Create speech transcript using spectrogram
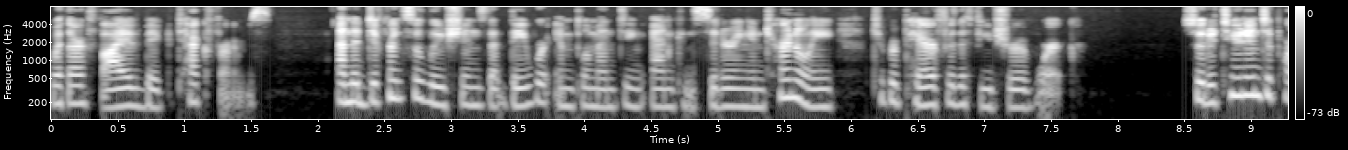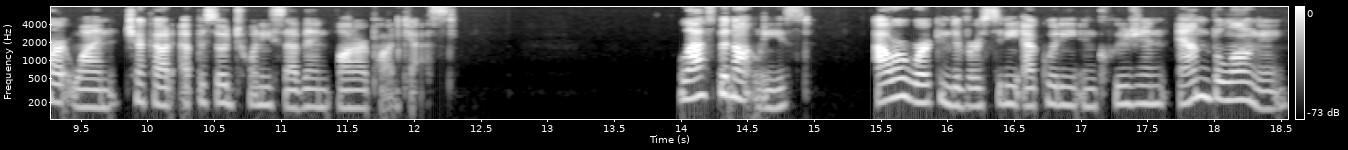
with our five big tech firms and the different solutions that they were implementing and considering internally to prepare for the future of work. So to tune into part one, check out episode 27 on our podcast. Last but not least, our work in diversity, equity, inclusion, and belonging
